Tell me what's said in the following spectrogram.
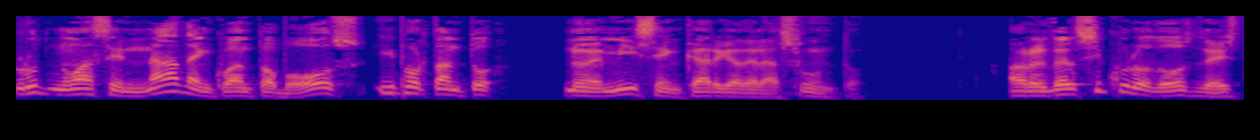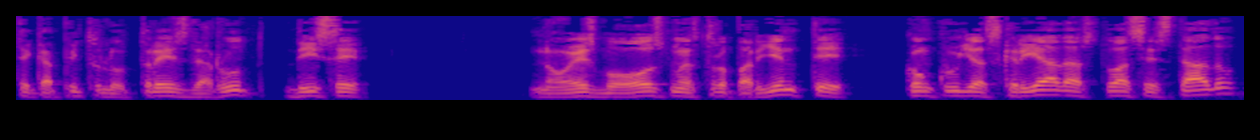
Ruth no hace nada en cuanto a Booz, y por tanto, Noemí se encarga del asunto. Ahora el versículo dos de este capítulo tres de Ruth dice ¿No es Booz nuestro pariente, con cuyas criadas tú has estado?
